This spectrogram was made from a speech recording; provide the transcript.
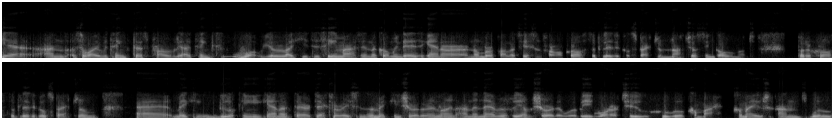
Yeah, and so I would think that's probably, I think what you're likely to see, Matt, in the coming days again are a number of politicians from across the political spectrum, not just in government, but across the political spectrum, uh, making looking again at their declarations and making sure they're in line. And inevitably, I'm sure there will be one or two who will come back, come out, and will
